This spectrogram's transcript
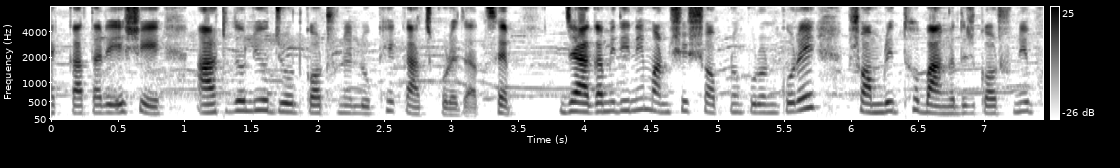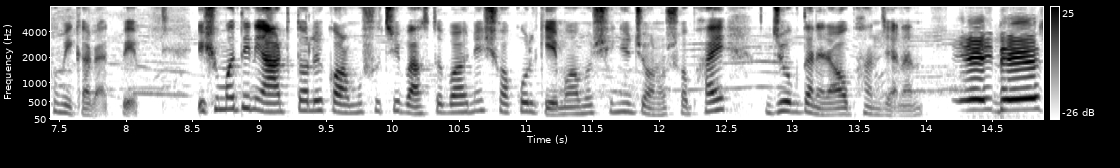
এক কাতারে এসে আট দলীয় জোট গঠনের লক্ষ্যে কাজ করে যাচ্ছে, যা আগামী দিনে মানুষের স্বপ্ন পূরণ করে সমৃদ্ধ বাংলাদেশ গঠনে ভূমিকা রাখবে। এ সময় তিনি আট দলের কর্মসূচি বাস্তবায়নে সকলকে ময়মনসিংহের জনসভায় যোগদানের আহ্বান জানান। এই দেশ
